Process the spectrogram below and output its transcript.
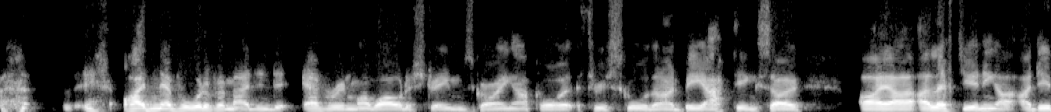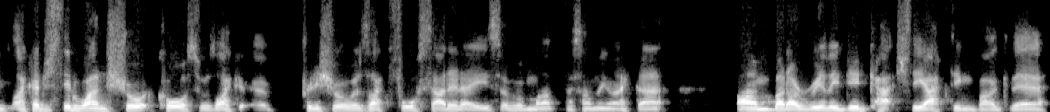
I never would have imagined it ever in my wildest dreams growing up or through school that I'd be acting. So I uh, I left uni. I, I, did like I just did one short course. It was like uh, pretty sure it was like four Saturdays of a month or something like that. Um, but I really did catch the acting bug there.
